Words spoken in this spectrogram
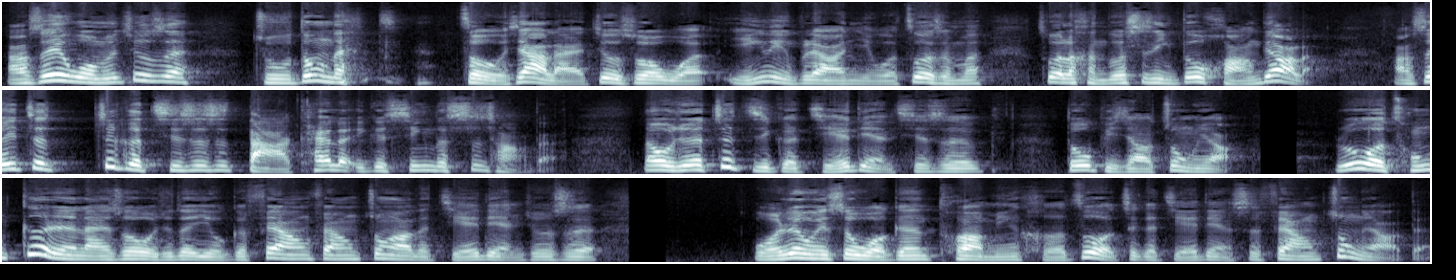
啊，所以我们就是主动的走下来，就是说我引领不了你，我做什么做了很多事情都黄掉了。啊，所以这这个其实是打开了一个新的市场的。那我觉得这几个节点其实都比较重要。如果从个人来说，我觉得有个非常非常重要的节点，就是我认为是我跟涂晓明合作这个节点是非常重要的。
